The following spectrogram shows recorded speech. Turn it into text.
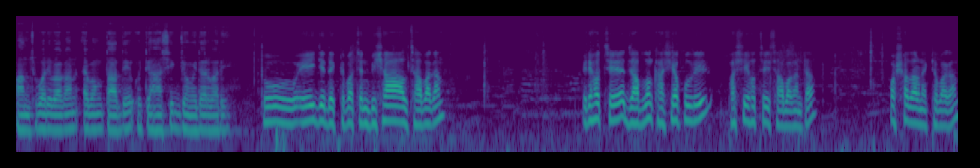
পাঞ্চবাড়ি বাগান এবং তাদের ঐতিহাসিক জমিদার বাড়ি। তো এই যে দেখতে পাচ্ছেন বিশাল চা বাগান। এটা হচ্ছে জাবলং কাশিয়াপল্লির পাশে হচ্ছে এই চা বাগানটা। অসাধারণ একটা বাগান।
